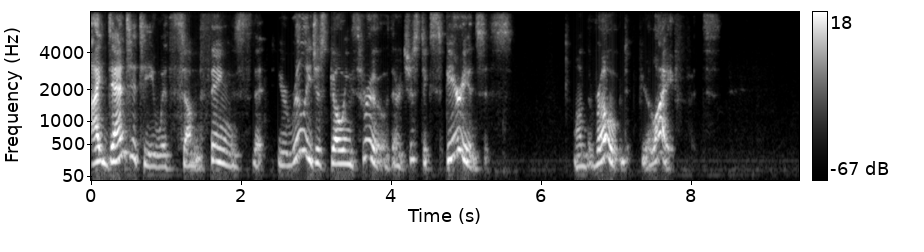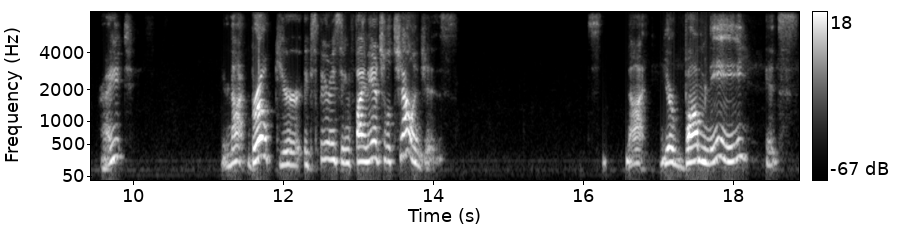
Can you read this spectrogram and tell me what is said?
identity with some things that you're really just going through. They're just experiences on the road of your life. It's, right? You're not broke, you're experiencing financial challenges. It's not your bum knee, it's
